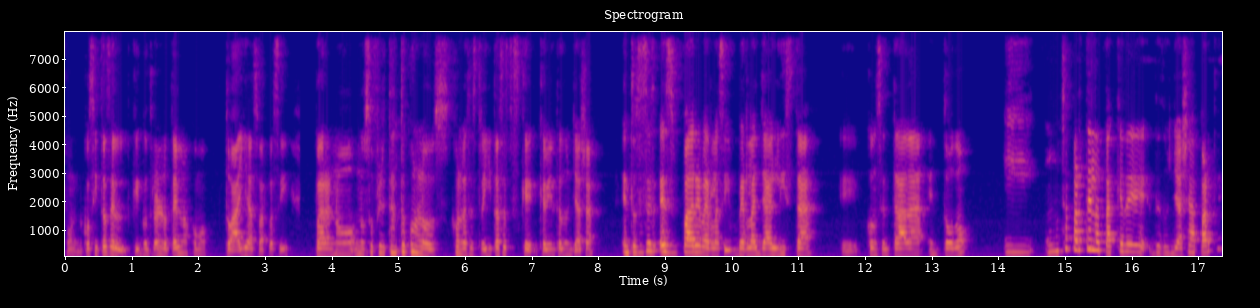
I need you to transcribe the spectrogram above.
con cositas del, que encontró en el hotel, ¿no? Como toallas o algo así, para no, no sufrir tanto con, los, con las estrellitas estas que, que avienta un Yasha entonces es, padre verla así, verla ya lista, eh, concentrada en todo. Y mucha parte del ataque de, de Dunyasha, aparte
